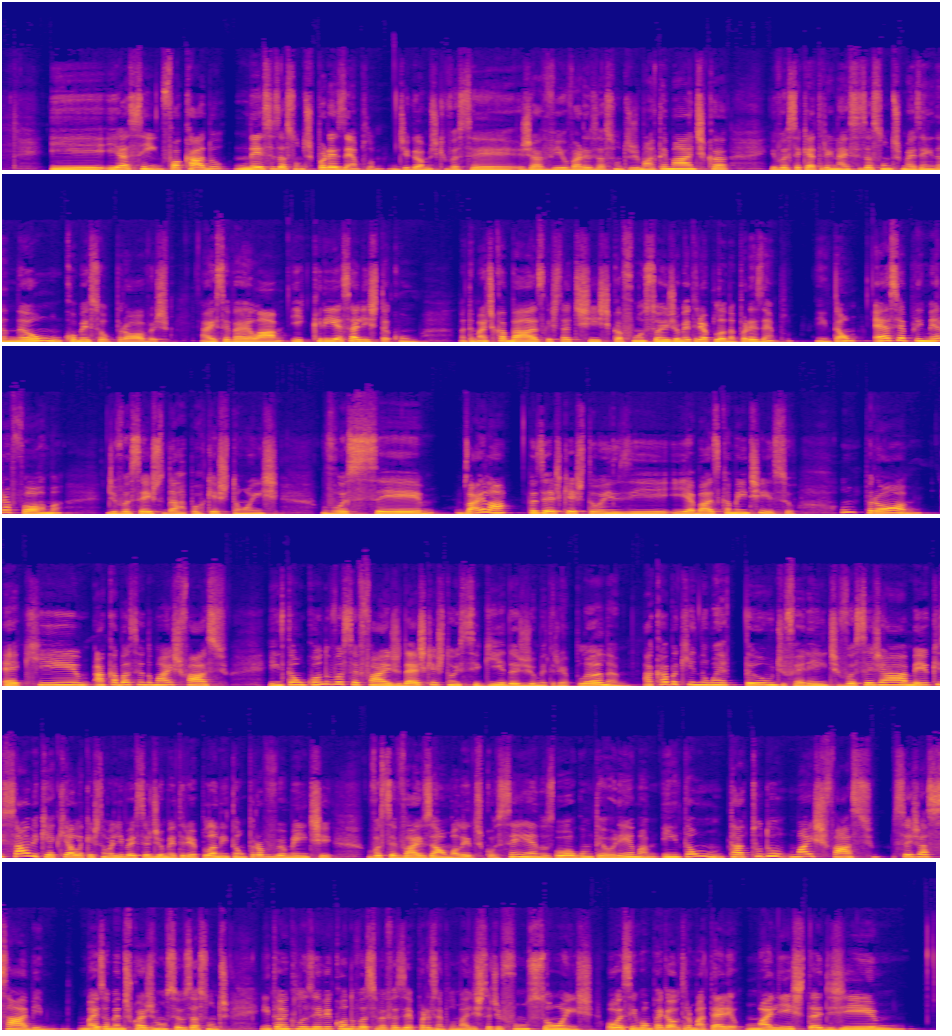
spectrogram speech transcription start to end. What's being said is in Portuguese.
E, e, assim, focado nesses assuntos. Por exemplo, digamos que você já viu vários assuntos de matemática e você quer treinar esses assuntos, mas ainda não começou provas. Aí você vai lá e cria essa lista com matemática básica, estatística, funções geometria plana, por exemplo. Então, essa é a primeira forma de você estudar por questões. Você vai lá fazer as questões e, e é basicamente isso. Um pró é que acaba sendo mais fácil. Então, quando você faz 10 questões seguidas de geometria plana, acaba que não é tão diferente. Você já meio que sabe que aquela questão ali vai ser de geometria plana, então provavelmente você vai usar uma lei dos cossenos ou algum teorema, então tá tudo mais fácil. Você já sabe mais ou menos quais vão ser os assuntos. Então, inclusive, quando você vai fazer, por exemplo, uma lista de funções, ou assim, vamos pegar outra matéria, uma lista de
